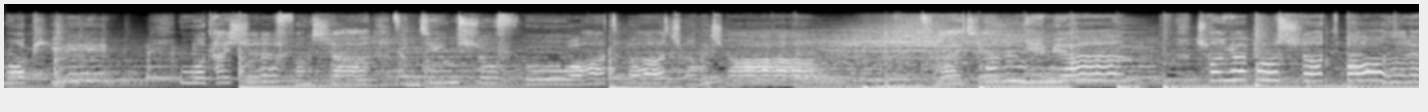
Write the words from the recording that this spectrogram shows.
磨平，我开始放下曾经束缚我的挣扎，再见一面。穿越不舍的留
